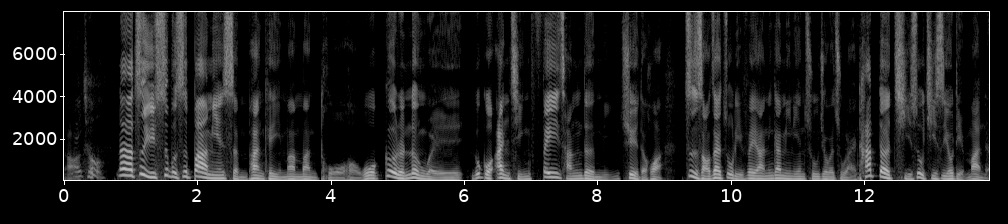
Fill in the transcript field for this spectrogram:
啊。没错。那至于是不是罢免审判可以慢慢拖哈，我个人认为，如果案情非常的明确的话，至少在助理费案应该明年初就会出来。他的起诉其实有点慢了，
